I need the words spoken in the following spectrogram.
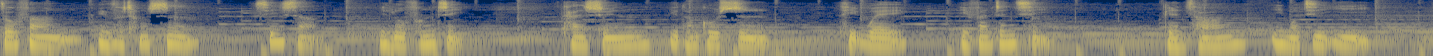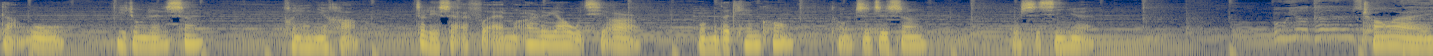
走访一座城市，欣赏一路风景，探寻一段故事，体味一番真情，典藏一抹记忆，感悟一种人生。朋友你好，这里是 FM 二六幺五七二，我们的天空同志之声，我是心愿。窗外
